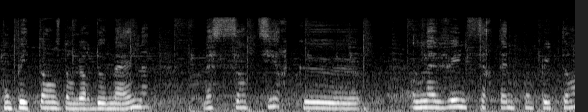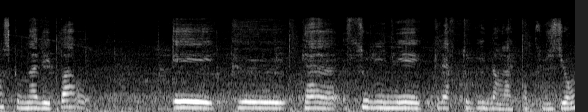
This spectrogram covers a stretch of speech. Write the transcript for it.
compétences dans leur domaine, va sentir que on avait une certaine compétence qu'on n'avait pas et qu'a souligné Claire Toury dans la conclusion,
